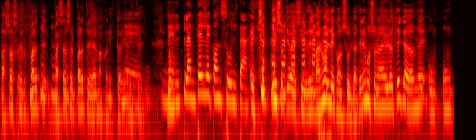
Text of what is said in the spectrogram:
pasó a ser parte, pasó a ser parte de Almas con Historia, De- ¿viste? De un- del plantel de consulta. Exacto, eso te iba a decir, del manual de consulta. Tenemos una biblioteca donde un, un-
